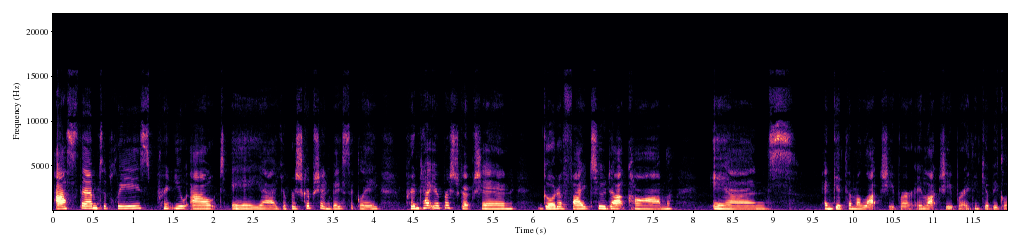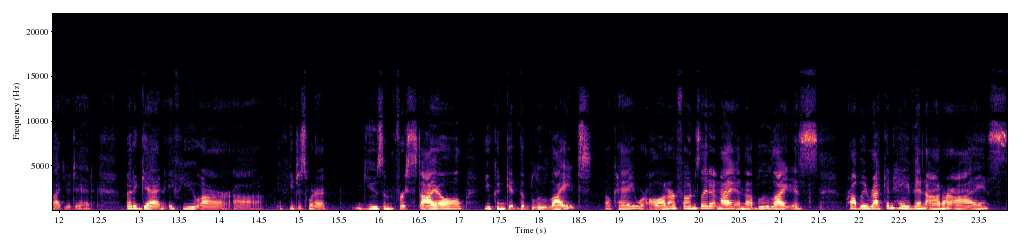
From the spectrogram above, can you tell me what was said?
ask them to please print you out a uh, your prescription, basically. Print out your prescription, go to fytoo.com and and get them a lot cheaper, a lot cheaper. I think you'll be glad you did. But again, if you are, uh, if you just want to use them for style. You can get the blue light, okay? We're all on our phones late at night and that blue light is probably wrecking haven on our eyes.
